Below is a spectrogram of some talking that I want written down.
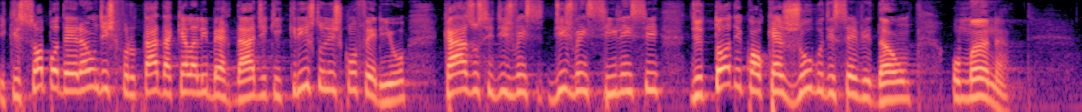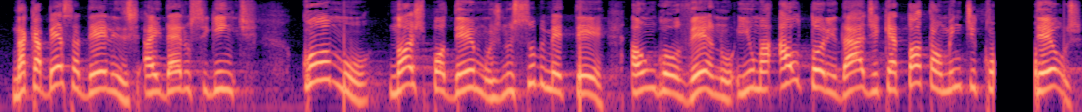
e que só poderão desfrutar daquela liberdade que Cristo lhes conferiu, caso se desvencilhem-se de todo e qualquer jugo de servidão humana. Na cabeça deles, a ideia era o seguinte: como nós podemos nos submeter a um governo e uma autoridade que é totalmente contra Deus,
